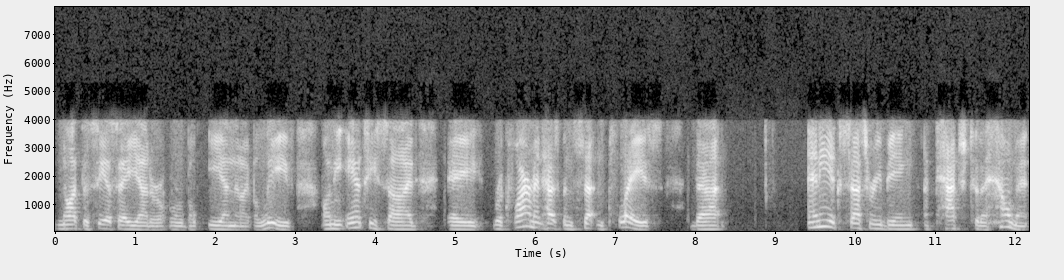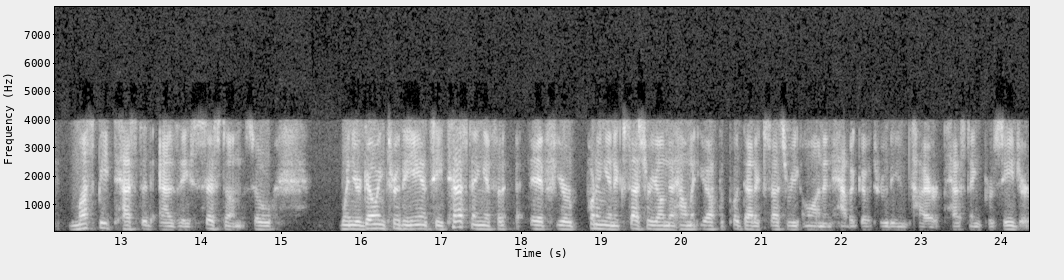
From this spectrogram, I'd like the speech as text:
not the CSA yet or, or EN that I believe, on the ANSI side, a requirement has been set in place that any accessory being attached to the helmet must be tested as a system. So when you're going through the ANSI testing, if if you're putting an accessory on the helmet, you have to put that accessory on and have it go through the entire testing procedure.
